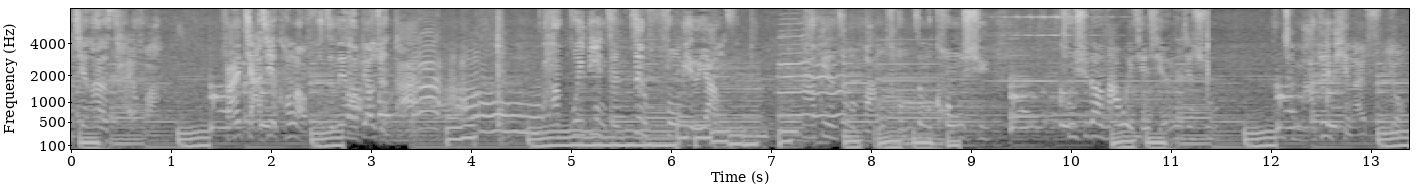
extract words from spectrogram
表现他的才华，反而假借孔老夫子那套标准答案，把他规定成这副封闭的样子，让他变得这么盲从，这么空虚，空虚到拿我以前写的那些书当成麻醉品来服用。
